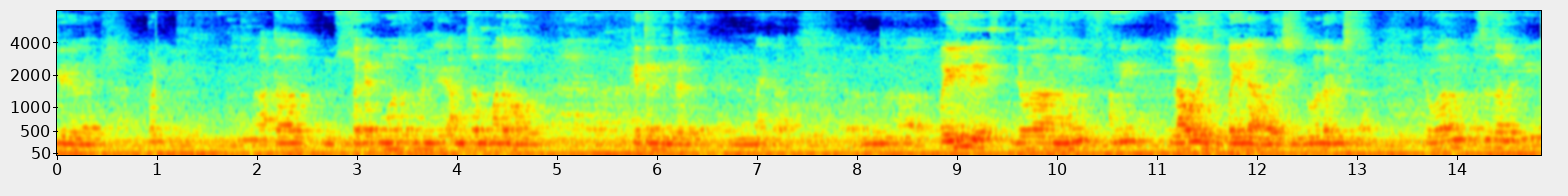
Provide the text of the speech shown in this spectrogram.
गेलेलो आहे. पण आता सगळ्यात महत्त्वाचं म्हणजे आमचा माझा भाऊ केतन किंजळकर नाही का? पहिली वेळ जेव्हा नमन आम्ही लावलं इथं पहिल्या वर्षी दोन हजार वीसला तेव्हा असं झालं की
